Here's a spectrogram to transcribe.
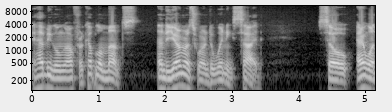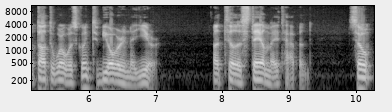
it had been going on for a couple of months, and the Germans were on the winning side. So everyone thought the war was going to be over in a year, until a stalemate happened. So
